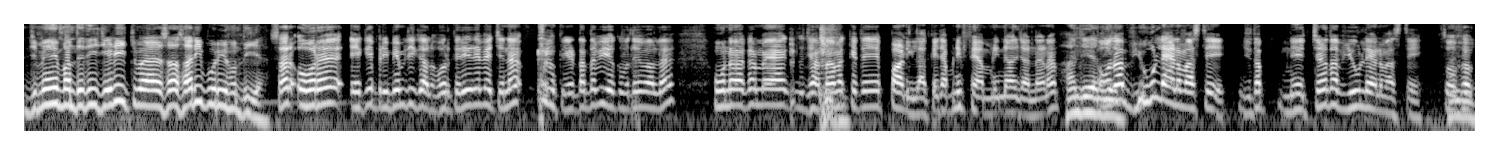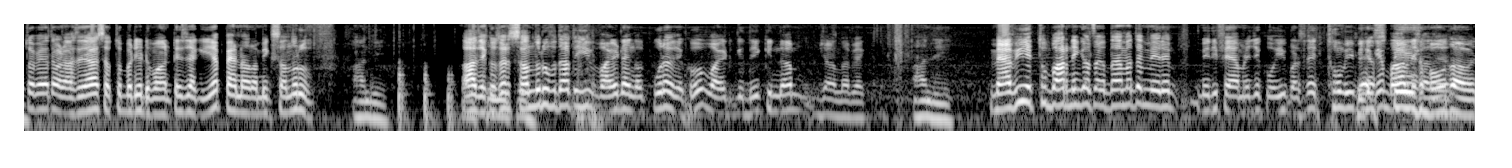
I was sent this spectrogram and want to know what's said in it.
ਜਿਵੇਂ ਬੰਦੇ ਦੀ ਜਿਹੜੀ ਚੁਆਇਸ ਆ ਸਾਰੀ ਪੂਰੀ ਹੁੰਦੀ ਆ। ਸਰ ਔਰ ਇਹ ਪ੍ਰੀਮੀਅਮ ਦੀ ਗੱਲ ਹੋਰ ਕਰੀਏ ਇਹਦੇ ਵਿੱਚ ਨਾ ਕ੍ਰੀਏਟਰ ਦਾ ਵੀ ਇੱਕ ਵਧੀਆ ਵੱਲ ਹੁਣ ਅਗਰ ਮੈਂ ਜਾਣਾ ਮੈਂ ਕਿਤੇ ਪਹਾੜੀ ਇਲਾਕੇ 'ਚ ਆਪਣੀ ਫੈਮਿਲੀ ਨਾਲ ਜਾਣਾ ਨਾ ਹਾਂਜੀ ਹਾਂਜੀ। ਉਹਦਾ ਵਿਊ ਲੈਣ ਵਾਸਤੇ ਜਿੱਦਾਂ ਨੇਚਰ ਦਾ ਵਿਊ ਲੈਣ ਵਾਸਤੇ ਸੋ ਸਭ ਤੋਂ ਪਹਿਲਾਂ ਤੁਹਾਡਾ ਸਿਆ ਸਭ ਤੋਂ ਵੱਡੀ ਐਡਵਾਂਟੇਜ ਹੈਗੀ ਆ ਪੈਨੋਰਾਮਿਕ ਸਨਰੂਫ ਹਾਂਜੀ। ਆਹ ਦੇਖੋ ਸਰ ਸਨਰੂਫ ਦਾ ਤੁਸੀਂ ਵਾਈਡ ਐਂਗਲ ਪੂਰਾ ਦੇਖੋ ਵਾਈਡ ਕਿੰਨਾ ਜਾਂਦਾ ਪਿਆ ਹਾਂਜੀ। ਮੈਂ ਵੀ ਇੱਥੋਂ ਬਾਹਰ ਨਿਕਲ ਸਕਦਾ ਮੈਂ ਤੇ ਮੇਰੇ ਮੇਰੀ ਫੈਮਿਲੀ 'ਚ ਕੋਈ ਪਰਸਨ ਇੱਥੋਂ ਵੀ ਬਹਿ ਕੇ ਬਾਹਰ ਨਿਕਲ ਬਹੁਤ ਆ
